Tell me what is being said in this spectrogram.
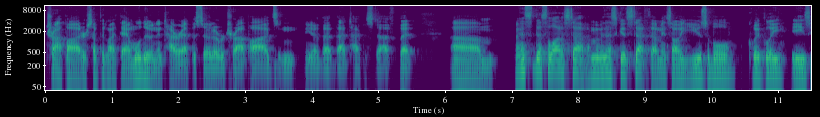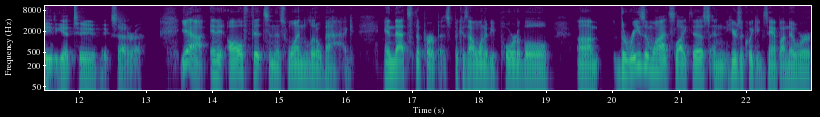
tripod or something like that. And we'll do an entire episode over tripods and you know that that type of stuff. But um, that's that's a lot of stuff. I mean, that's good stuff though. I mean, it's all usable, quickly, easy to get to, etc. Yeah, and it all fits in this one little bag, and that's the purpose because I want to be portable. Um, the reason why it's like this, and here's a quick example. I know we're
